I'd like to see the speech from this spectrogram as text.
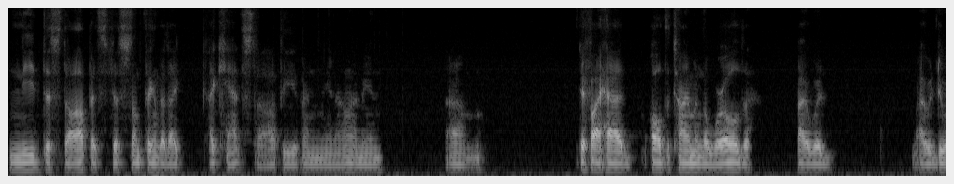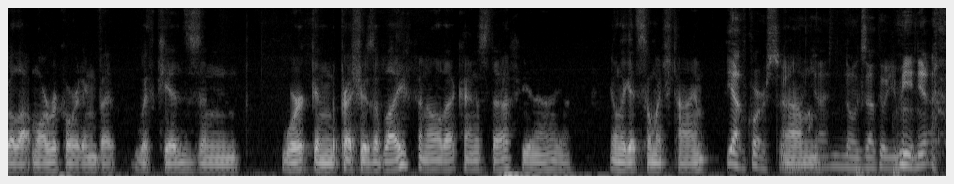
need to stop. It's just something that I I can't stop. Even you know, I mean, um, if I had all the time in the world, I would I would do a lot more recording. But with kids and work and the pressures of life and all that kind of stuff, you know, you, you only get so much time. Yeah, of course. Uh, Um, yeah, I know exactly what you mean. Yeah.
